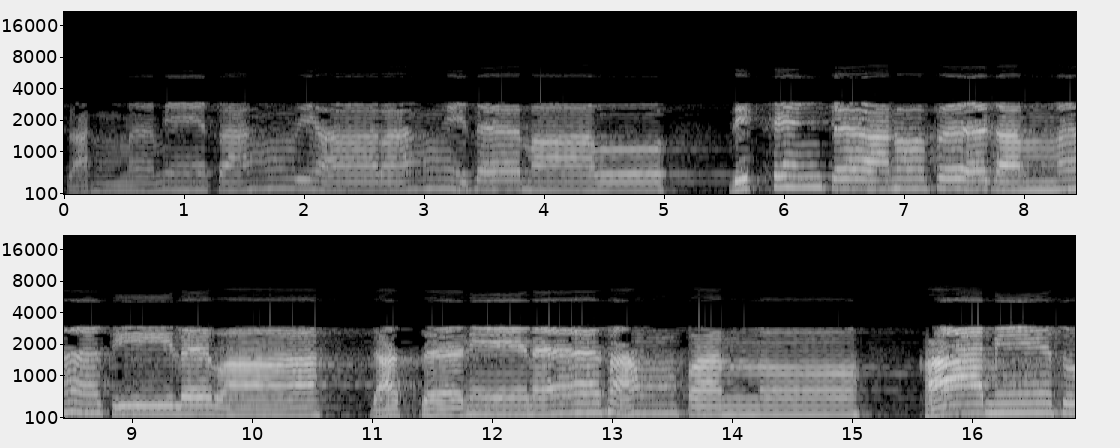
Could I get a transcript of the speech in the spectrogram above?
Brahmamitam viharang कामेषु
